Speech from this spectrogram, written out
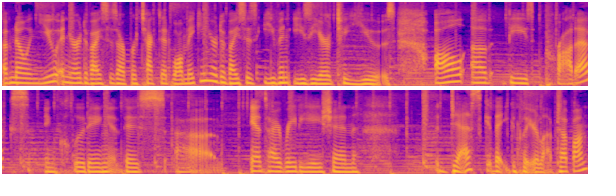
of knowing you and your devices are protected while making your devices even easier to use. All of these products, including this uh, anti radiation desk that you can put your laptop on.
